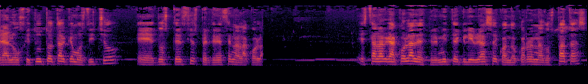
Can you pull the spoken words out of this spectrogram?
La longitud total que hemos dicho, eh, dos tercios pertenecen a la cola. Esta larga cola les permite equilibrarse cuando corren a dos patas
